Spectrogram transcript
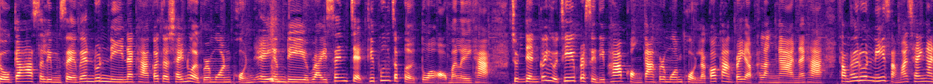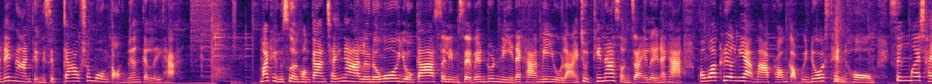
Yoga Slim 7 รุ่นนี้นะคะ ก็จะใช้หน่วยประมวลผล AMD Ryzen 7 ที่เพิ่งจะเปิดตัวออกมาเลยค่ะ จุดเด่นก็อยู่ที่ประสิทธิภาพของการประมวลผล แล้วก็การประหยัดพลังงานนะคะทำให้รุ่นนี้สามารถใช้งานได้นานถึง 19 ชั่วโมงต่อเนื่องกันเลยค่ะ มาถึงส่วนของการใช้งาน Lenovo Yoga Slim 7 รุ่นนี้นะคะ มีอยู่หลายจุดที่น่าสนใจเลยนะคะ เพราะว่าเครื่องเนี่ยมาพร้อมกับ Windows 10 Home ซึ่งเมื่อใช้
